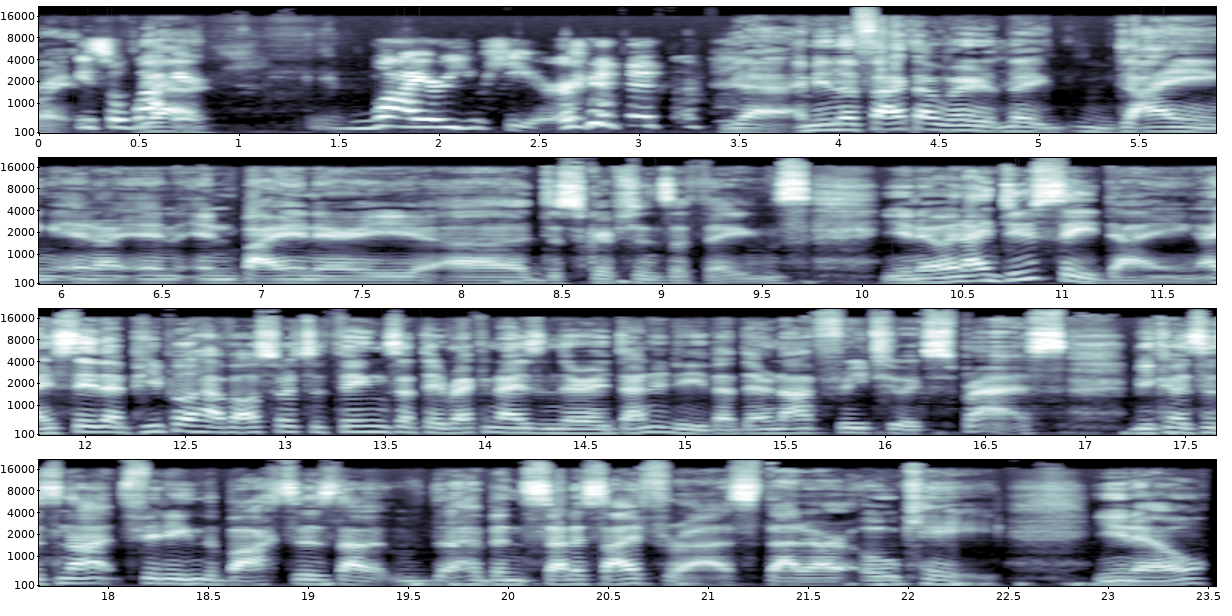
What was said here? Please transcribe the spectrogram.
right. so why Yeah. Why are you here Yeah, I mean the fact that we're like dying in in in binary uh, descriptions of things, you know, and I do say dying. I say that people have all sorts of things that they recognize in their identity that they're not free to express because it's not fitting the boxes that, that have been set aside for us that are okay. You know,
